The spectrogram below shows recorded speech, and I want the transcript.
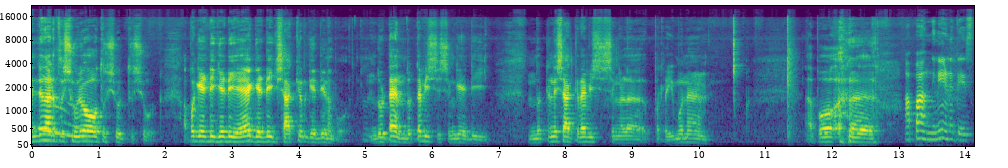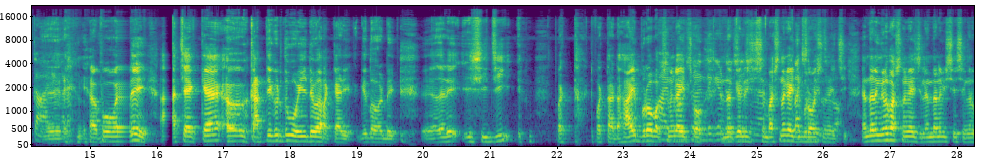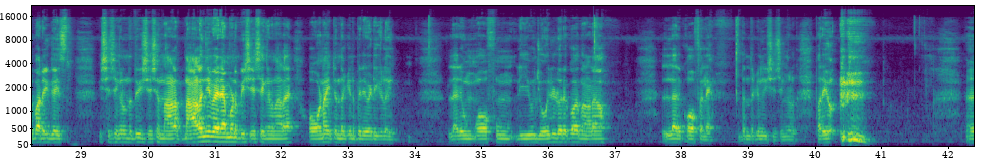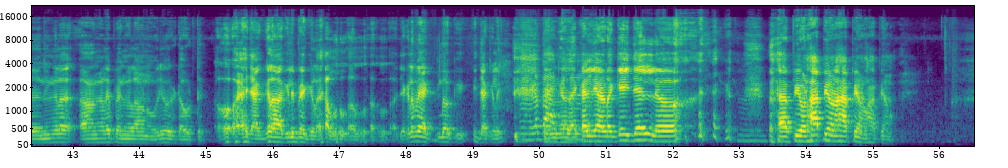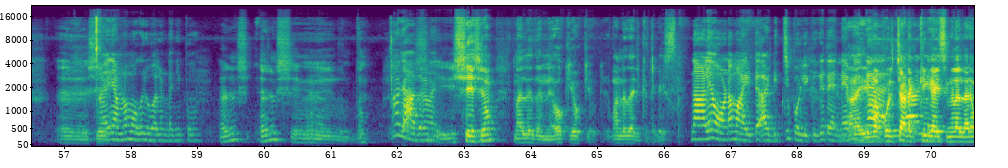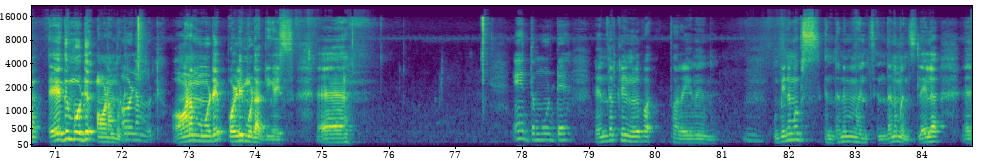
എന്റെ നാട് തൃശ്ശൂരോ. തൃശ്ശൂർ തൃശ്ശൂർ. അപ്പൊ ഗഡി ഗഡി. ഏ ഗഡി. ഷാക്കിർ ഗഡിയാണ് പോ എന്തുട്ട എന്തുട്ട വിശേഷം കേടി? എന്തുട്ടാണ് ഷാക്കിറെ വിശേഷങ്ങൾ? പറയുമോനെ അപ്പോ അപ്പൊ അങ്ങനെയാണ് കേസ് അപ്പൊ ഓനെ ആ ചെക്ക കത്തി കൊടുത്ത് പോയിട്ട് വറക്കാര് ഇതോണ്ട് അതായത് ഷിജി പട്ടാട്ട്. പട്ടാട്ട് ഹായ് ബ്രോ ഭക്ഷണം കഴിച്ചോ? എന്തൊക്കെയാണ് എന്തൊക്കെയാണ് വിശേഷം? ഭക്ഷണം കഴിച്ചു ബ്രോ ഭക്ഷണം കഴിച്ചു? എന്താണ് നിങ്ങൾ ഭക്ഷണം കഴിച്ചില്ല? എന്താണ് വിശേഷങ്ങൾ? പറയൂ ഗൈസ് വിശേഷങ്ങൾ ഇന്നത്തെ വിശേഷം? നാളെ നാളെ ഇനി വരാൻ പോണ വിശേഷങ്ങൾ നാളെ ഓണായിട്ട് എന്തൊക്കെയാണ് പരിപാടികൾ എല്ലാവരും ഓഫും ലീവും ജോലിയുള്ളവരൊക്കെ നാളെ എല്ലാവർക്കും ഓഫല്ലേ? അപ്പം എന്തൊക്കെയാണ് വിശേഷങ്ങൾ? പറയൂ. നിങ്ങൾ നിങ്ങളെ ആങ്ങളെ പെങ്ങളാണോ? ഒരു ഒരു ഡൗട്ട് ഓ ഞങ്ങളാകിൽ പെങ്ങളെ. അല്ല അല്ല അല്ല ഞങ്ങളെ. ബാക്കിൽ നോക്ക് ഞങ്ങൾ ഞങ്ങളെ കല്യാണം കഴിഞ്ഞല്ലോ. ഹാപ്പി ആണോ ഹാപ്പി ആണോ ഹാപ്പി ആണോ ഹാപ്പി ആണോ ശരി. നമ്മളെ മുഖം ഒരുപോലെ ഉണ്ടെങ്കിപ്പോ അരുൺ വിശേഷം നല്ലത് തന്നെ. Okay okay okay. നല്ലതായിരിക്കട്ടെ ഗൈസ് നാളെ ഓണമായിട്ട് അടിച്ച് പൊളിക്കുക തന്നെ. പൊളിച്ചടക്കും ഗൈസ് നിങ്ങൾ എല്ലാരും ഏത് മൂട് ഓണം മൂട് ഓണം മൂട് ഓണം മൂട് പൊളി മൂടാക്കി ഗൈസ് ഏത് എന്തൊക്കെ നിങ്ങൾ പറയണെന്ന്? പിന്നെ എന്താണ് മനസ് എന്താണ് മനസ്സിലായില്ല?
